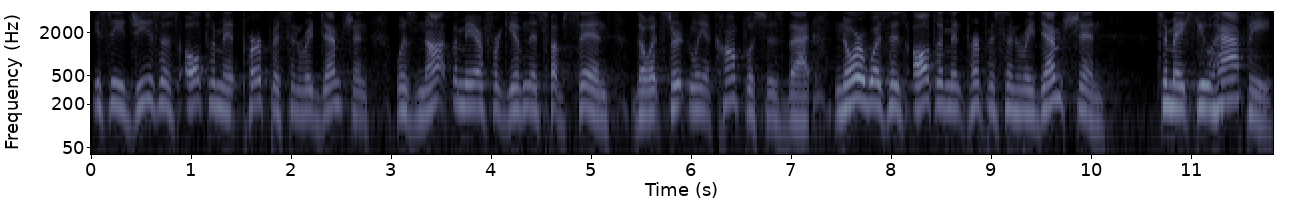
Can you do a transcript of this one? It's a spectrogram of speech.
You see, Jesus' ultimate purpose in redemption was not the mere forgiveness of sins, though it certainly accomplishes that, nor was his ultimate purpose in redemption to make you happy,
